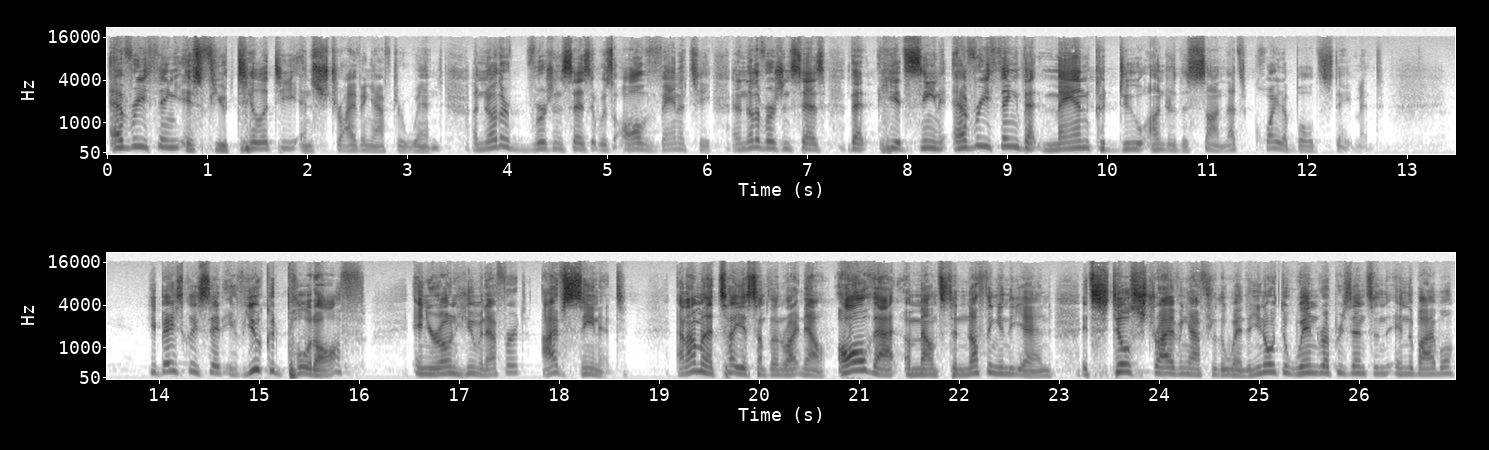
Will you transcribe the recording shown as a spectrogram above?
everything is futility and striving after wind. Another version says it was all vanity. And another version says that he had seen everything that man could do under the sun. That's quite a bold statement. He basically said, if you could pull it off in your own human effort, I've seen it. And I'm going to tell you something right now. All that amounts to nothing in the end. It's still striving after the wind. And you know what the wind represents in, in the Bible?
